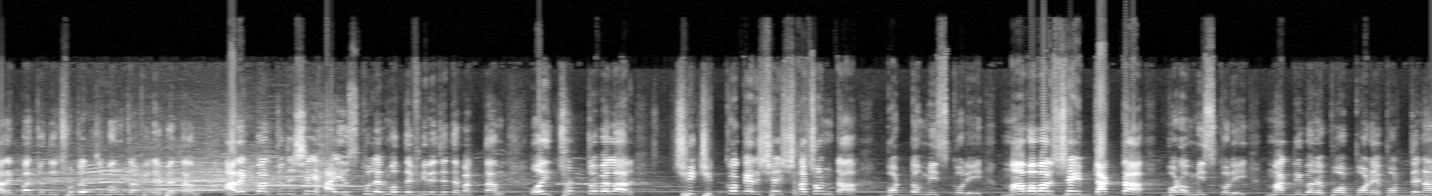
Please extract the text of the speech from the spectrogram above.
আরেকবার যদি ছোটর জীবনটা ফিরে পেতাম, আরেকবার যদি সেই হাই স্কুলের মধ্যে ফিরে যেতে পারতাম। ওই ছোট্টবেলার শিক্ষকের সেই শাসনটা বড্ড মিস করি। মা বাবার সেই ডাকটা বড় মিস করি। মাগরিবের পরে পড়তে না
